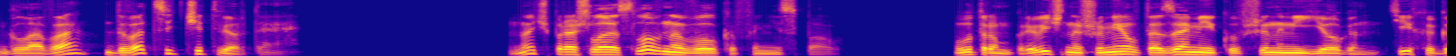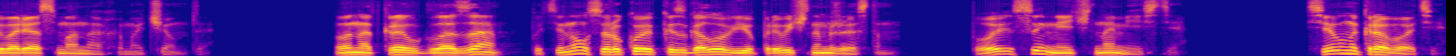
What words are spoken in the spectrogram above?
Глава двадцать четвертая Ночь прошла, словно Волков и не спал. Утром привычно шумел тазами и кувшинами йоган, тихо говоря с монахом о чем-то. Он открыл глаза, потянулся рукой к изголовью привычным жестом. Пояс и меч на месте. Сел на кровати.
